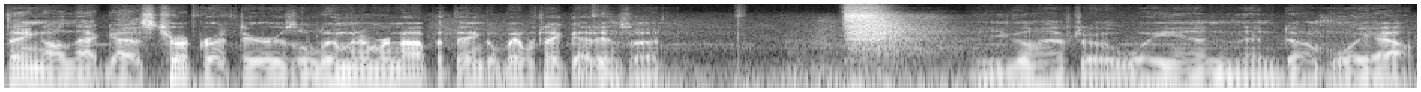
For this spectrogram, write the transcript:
thing on that guy's truck right there is aluminum or not, but they ain't gonna be able to take that inside. You're gonna have to weigh in and then dump way out.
